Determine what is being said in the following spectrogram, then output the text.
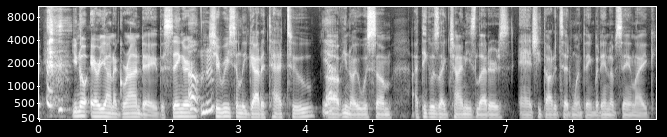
You know, Ariana Grande, the singer, Oh, mhm. she recently got a tattoo Yeah. of, you know, it was some, I think it was like Chinese letters, and she thought it said one thing, but ended up saying like,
